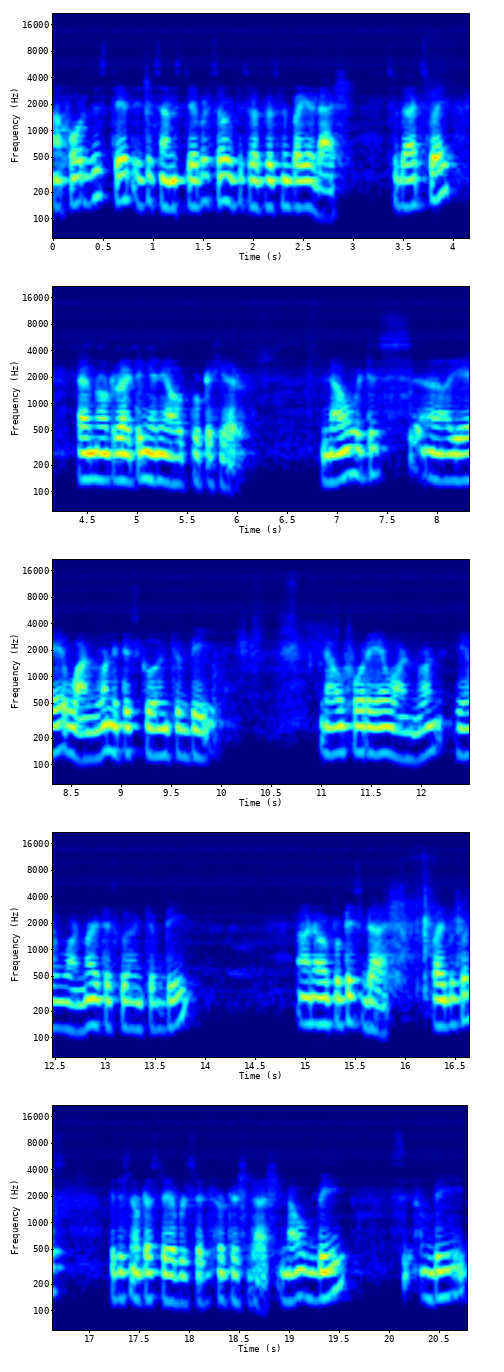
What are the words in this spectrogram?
uh, for this state it is unstable so it is represented by a dash. So that's why I am not writing any output here. Now it is uh, a11 it is going to be now for a11 a11 it is going to be and output is dash. Why? Because it is not a stable set so it is dash. Now b b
